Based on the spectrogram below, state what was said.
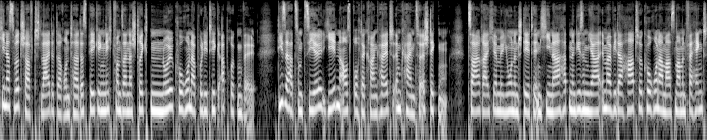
Chinas Wirtschaft leidet darunter, dass Peking nicht von seiner strikten Null-Corona-Politik abrücken will. Diese hat zum Ziel, jeden Ausbruch der Krankheit im Keim zu ersticken. Zahlreiche Millionenstädte in China hatten in diesem Jahr immer wieder harte Corona-Maßnahmen verhängt,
